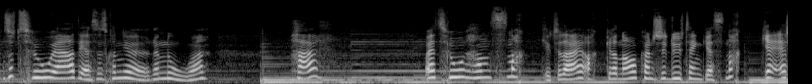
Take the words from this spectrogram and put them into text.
Og så tror jeg at Jesus kan gjøre noe her. Og jeg tror han snakker til deg akkurat nå. Kanskje du tenker 'snakke'? Jeg,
